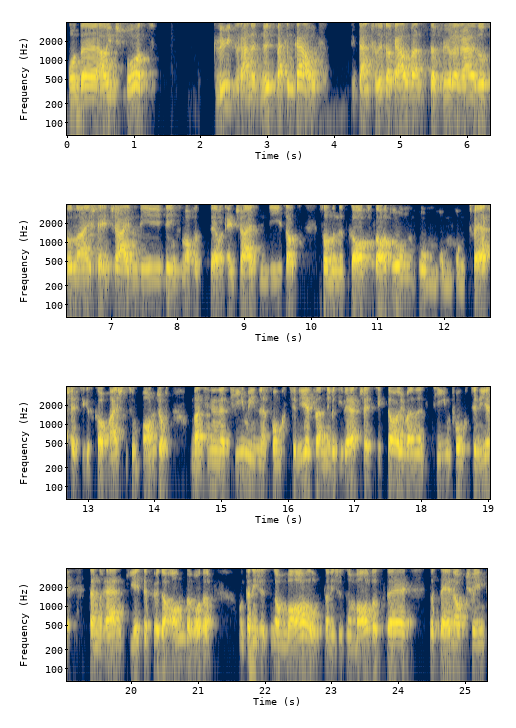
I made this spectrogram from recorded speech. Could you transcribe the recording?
Und äh, auch im Sport, die Leute rennen nicht wegen dem Geld die denken nicht an Geld, wenn sie dafür rennen oder nein, den entscheidenden Dings machen, der entscheidende Einsatz, sondern es geht darum, um, um, um die Wertschätzung, es geht meistens um die Mannschaft. Und wenn es in einem Team funktioniert, wenn eben die Wertschätzung da ist, wenn ein Team funktioniert, dann rennt jeder für den anderen, oder? Und dann ist es normal, dann ist es normal, dass der, dass der noch geschwind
